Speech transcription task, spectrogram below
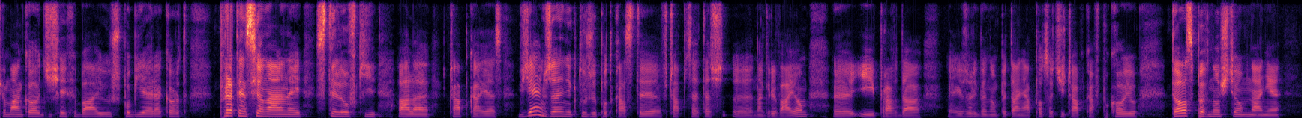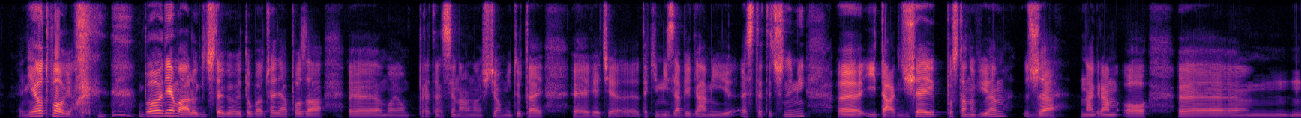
Siemanko, dzisiaj chyba już pobiję rekord pretensjonalnej stylówki, ale czapka jest. Widziałem, że niektórzy podcasty w czapce też y, nagrywają y, i prawda, jeżeli będą pytania, po co ci czapka w pokoju, to z pewnością na nie nie odpowiem, bo nie ma logicznego wytłumaczenia poza e, moją pretensjonalnością i tutaj, e, wiecie, takimi zabiegami estetycznymi. E, I tak, dzisiaj postanowiłem, że nagram o e,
